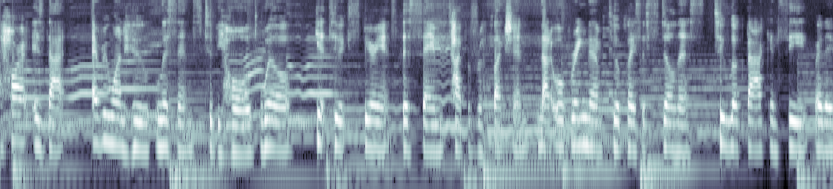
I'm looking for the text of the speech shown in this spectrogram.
heart is that everyone who listens to Behold will get to experience this same type of reflection, that it will bring them to a place of stillness to look back and see where they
